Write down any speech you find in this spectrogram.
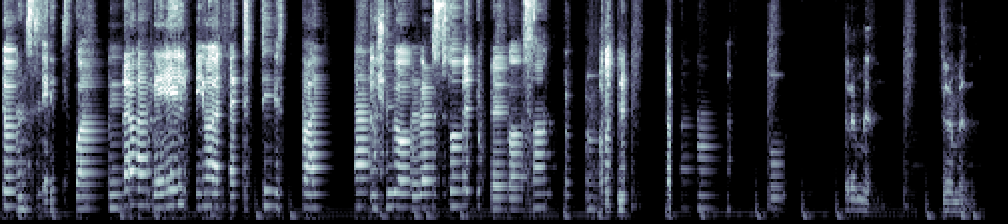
francés. Cuando miraba que él me iba a decir que estaba y yo iba a volver sola y con el corazón Tremendo, tremendo.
